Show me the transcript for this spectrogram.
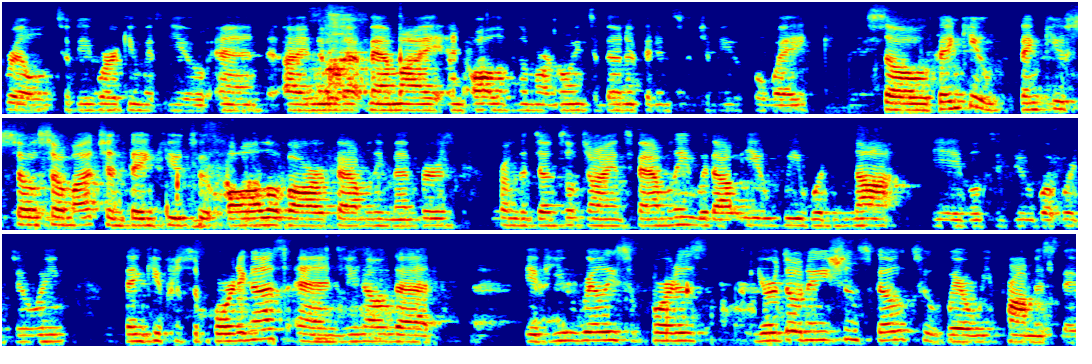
thrilled to be working with you. And I know that Mamai and all of them are going to benefit in such a beautiful way. So thank you. Thank you so, so much. And thank you to all of our family members from the Gentle Giants family. Without you, we would not be able to do what we're doing. Thank you for supporting us. And you know that if you really support us, your donations go to where we promised they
